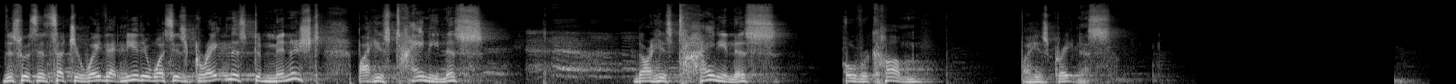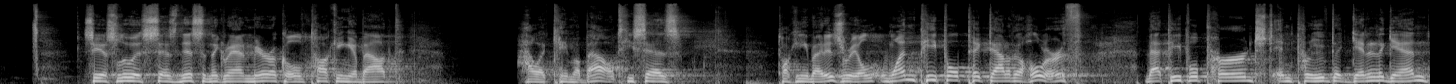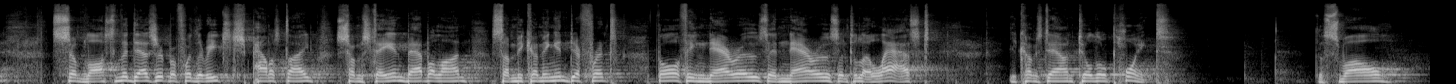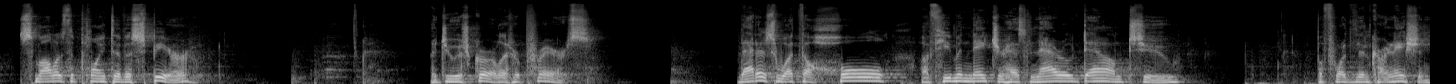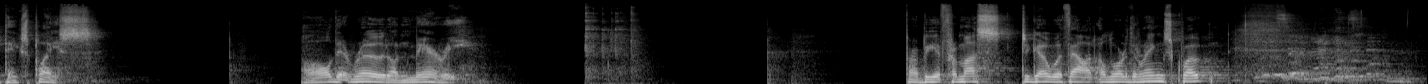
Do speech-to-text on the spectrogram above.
This was in such a way that neither was his greatness diminished by his tininess, nor his tininess overcome by his greatness. C.S. Lewis says this in The Grand Miracle, talking about how it came about. He says, talking about Israel, one people picked out of the whole earth, that people purged and proved again and again. Some lost in the desert before they reached Palestine, some stay in Babylon, some becoming indifferent. The whole thing narrows and narrows until at last it comes down to a little point. The small, small as the point of a spear, a Jewish girl at her prayers. That is what the whole of human nature has narrowed down to before the incarnation takes place. All that rode on Mary. Far be it from us to go without a Lord of the Rings quote.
